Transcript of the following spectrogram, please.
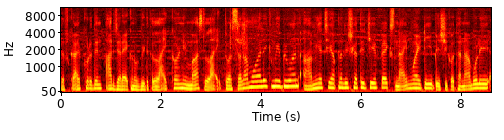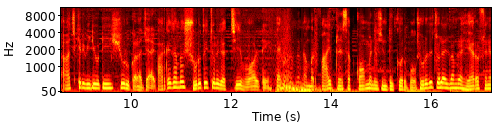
সাবস্ক্রাইব করে দেন। আর যারা এখনও ভিডিওতে লাইক করেনি মাস লাইক তো আসসালামু আলাইকুম এভরিওয়ান আমি আছি আপনাদের সাথে জিএফএক্স নাইম ওয়াইটি বেশি কথা না বলে আজকের ভিডিওটি শুরু করা যাক। আর গাইজ আমরা শুরুতেই চলে যাচ্ছি ওয়ার্ল্ডে এখন আমরা নাম্বার ফাইভ ড্রেস আপ কম্বিনেশনটি করব। শুরুতে চলে আসবে আমরা হেয়ার অপশনে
